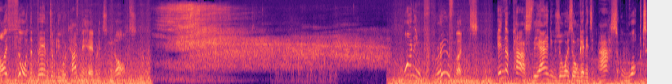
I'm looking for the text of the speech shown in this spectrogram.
I thought the BMW would have me here, but it's not. An improvement! In the past, the Audi was always the one getting its ass whooped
